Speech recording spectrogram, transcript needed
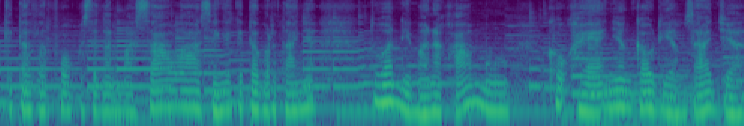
Kita terfokus dengan masalah Sehingga kita bertanya Tuhan di mana kamu? Kok kayaknya engkau diam saja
